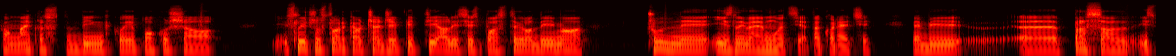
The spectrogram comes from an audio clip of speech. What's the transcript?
pa Microsoft Bing koji je pokušao sličnu stvar kao ChatGPT, ali se ispostavilo da je imao čudne izlive emocija, tako reći. Ne bi e, prsa, is,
